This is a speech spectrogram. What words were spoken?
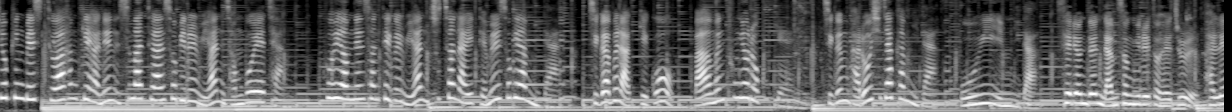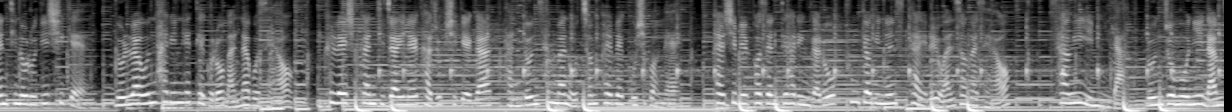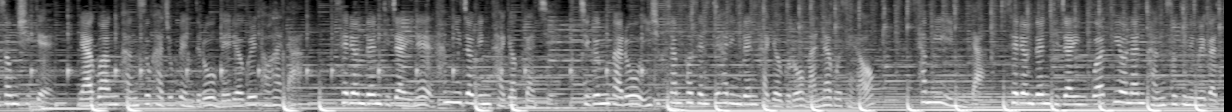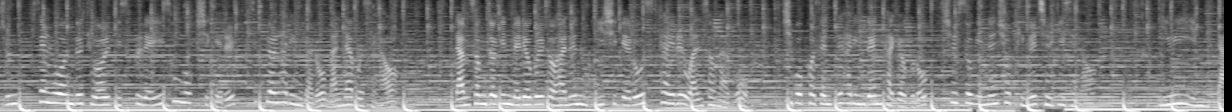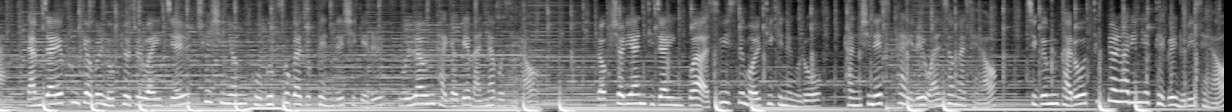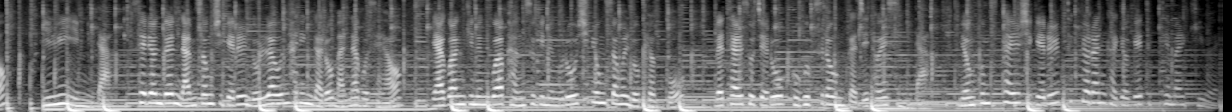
쇼핑 베스트와 함께하는 스마트한 소비를 위한 정보의 장. 후회 없는 선택을 위한 추천 아이템을 소개합니다. 지갑을 아끼고 마음은 풍요롭게. 지금 바로 시작합니다. 5위입니다. 세련된 남성미를 더해줄 발렌티노 루디 시계. 놀라운 할인 혜택으로 만나보세요. 클래식한 디자인의 가죽 시계가 단돈 35,890원에 81% 할인가로 품격 있는 스타일을 완성하세요. 4위입니다. 론조모니 남성 시계. 야광 방수 가죽 밴드로 매력을 더하다. 세련된 디자인에 합리적인 가격까지 지금 바로 23% 할인된 가격으로 만나보세요. 3위입니다. 세련된 디자인과 뛰어난 방수 기능을 갖춘 셀로원드 듀얼 디스플레이 손목 시계를 특별 할인가로 만나보세요. 남성적인 매력을 더하는 이 시계로 스타일을 완성하고 15% 할인된 가격으로 실속 있는 쇼핑을 즐기세요. 2위입니다. 남자의 품격을 높여줄 YGL 최신형 고급 소가죽 밴드 시계를 놀라운 가격에 만나보세요. 럭셔리한 디자인과 스위스 멀티 기능으로 당신의 스타일을 완성하세요. 지금 바로 특별 할인 혜택을 누리세요. 1위입니다. 세련된 남성 시계를 놀라운 할인가로 만나보세요. 야광 기능과 방수 기능으로 실용성을 높였고 메탈 소재로 고급스러움까지 더했습니다. 명품 스타일 시계를 특별한 가격에 득템할 기회.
